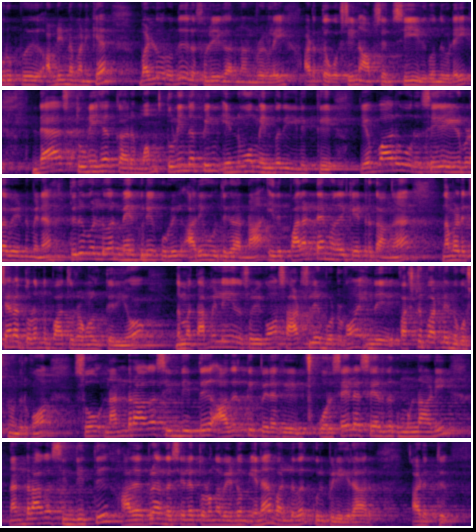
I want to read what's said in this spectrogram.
உறுப்பு அப்படின்ற மணிக்க வள்ளுவர் வந்து இதில் சொல்லியிருக்காரு நண்பர்களே. அடுத்த கொஸ்டின் ஆப்ஷன் சி இதுக்கு வந்து விடை. டேஸ் துணிக கருமம் துணிந்த பின் எண்ணுவோம் என்பது இழுக்கு. எவ்வாறு ஒரு செயலில் ஈடுபட வேண்டும் என திருவள்ளுவர் மேற்கூறிய குரலில் அறிவுறுத்துகிறார்னா இது பல டைம் வந்து கேட்டிருக்காங்க. நம்மளோட சேனல் தொடர்ந்து பார்த்துறவங்களுக்கு தெரியும். நம்ம தமிழ்லையும் இதை சொல்லியிருக்கோம் ஷார்ட்ஸ்லேயும் போட்டிருக்கோம். இந்த ஃபஸ்ட்டு பார்ட்டில் இந்த கொஸ்டின் வந்திருக்கும். ஸோ நன்றாக சிந்தித்து அதற்கு பிறகு ஒரு செயலை செய்கிறதுக்கு முன்னாடி நன்றாக சிந்தித்து அதற்கு பிறகு அந்த செயலை தொடங்க வேண்டும் என வள்ளுவர் குறிப்பிடுகிறார். அடுத்து.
